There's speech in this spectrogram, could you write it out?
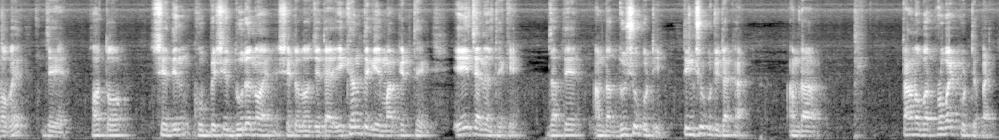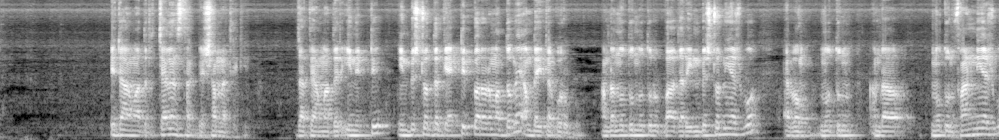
হবে যে হয়তো সেদিন খুব বেশি দূরে নয়, সেটা হলো যেটা এখান থেকে মার্কেট থেকে, এই চ্যানেল থেকে, যাতে আমরা দুশো কোটি তিনশো কোটি টাকা আমরা টার্ন ওভার প্রোভাইড করতে পারি। এটা আমাদের চ্যালেঞ্জ থাকবে সামনে থেকে, যাতে আমাদের ইনএক্টিভ ইনভেস্টরদেরকে অ্যাক্টিভ করার মাধ্যমে আমরা এটা করব। আমরা নতুন নতুন বাজারে ইনভেস্টর নিয়ে আসব এবং নতুন আমরা নতুন ফান্ড নিয়ে আসব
